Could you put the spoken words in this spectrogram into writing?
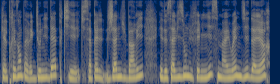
qu'elle présente avec Johnny Depp, qui, qui s'appelle Jeanne du Barry, et de sa vision du féminisme, Maïwen dit d'ailleurs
